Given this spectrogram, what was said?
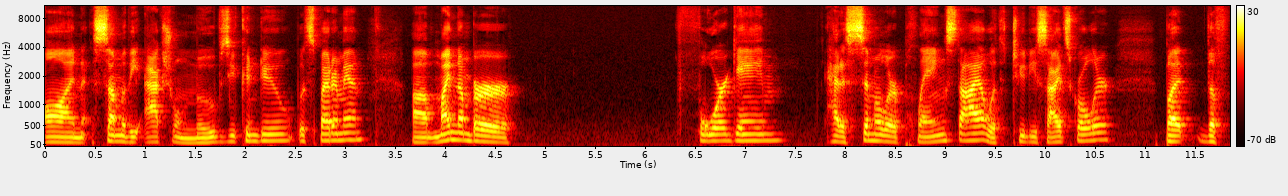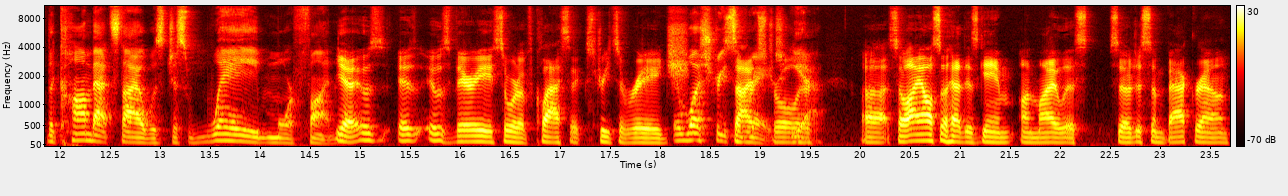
on some of the actual moves you can do with Spider-Man. Um, my number four game had a similar playing style with 2D side scroller, but the the combat style was just way more fun. Yeah, it was it, it was very sort of classic Streets of Rage. It was Streets side of Rage. stroller. Yeah. Uh, so I also had this game on my list. So just some background.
